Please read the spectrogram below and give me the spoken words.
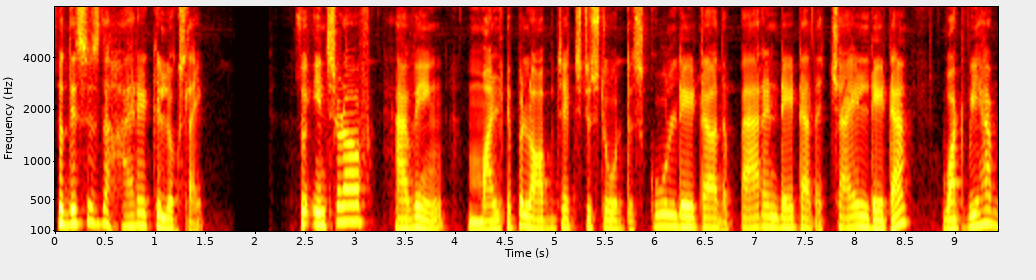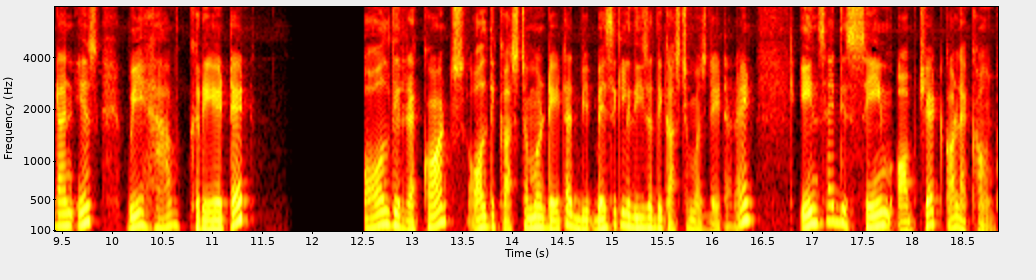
So this is the hierarchy looks like. So instead of having multiple objects to store the school data, the parent data, the child data, what we have done is we have created all the records, all the customer data. Basically, these are the customers data, right? Inside the same object called account.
